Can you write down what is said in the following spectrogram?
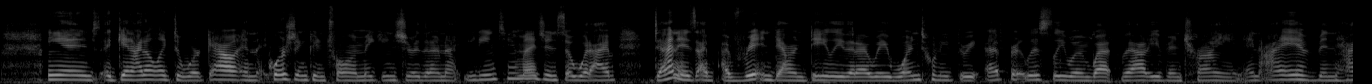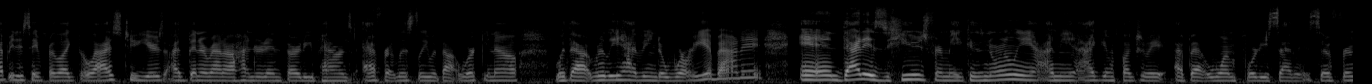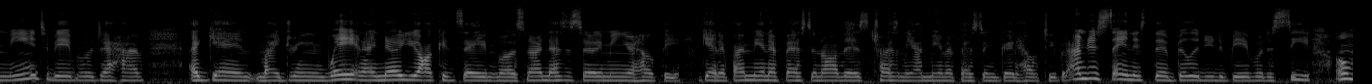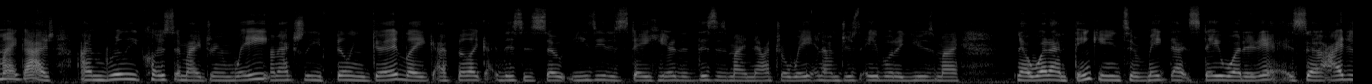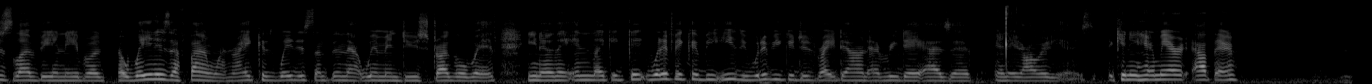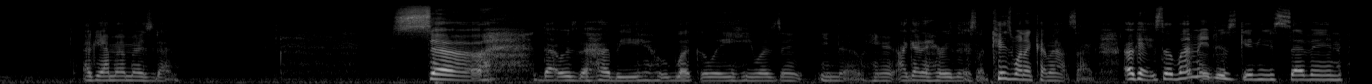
And again, I don't like to work out and portion control and making sure that I'm not eating too much. And so, what I've done is I've, I've written down daily that I weigh 123 effortlessly when without even trying. And I have been happy to say for like the last two years, I've been around 130 pounds effortlessly without working out, without really having to worry about it. And that is huge for me because normally, I mean, I can fluctuate up at 147. So for me to be able to have again my dream weight and i know y'all could say well it's not necessarily mean you're healthy. Again if i'm manifesting all this trust me i'm manifesting good health too but i'm just saying it's the ability to be able to see oh my gosh i'm really close to my dream weight. I'm actually feeling good like i feel like this is so easy to stay here that this is my natural weight and i'm just able to use my know what I'm thinking to make that stay what it is. So I just love being able. To, weight is a fun one, right? Because weight is something that women do struggle with. You know, they and like it could, what if it could be easy? What if you could just write down every day as if, and it already is. Can you hear me out there? Okay, I'm almost done. So that was the hubby. Luckily, he wasn't, you know, here. I gotta hurry this up. Kids want to come outside. Okay, so let me just give you seven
